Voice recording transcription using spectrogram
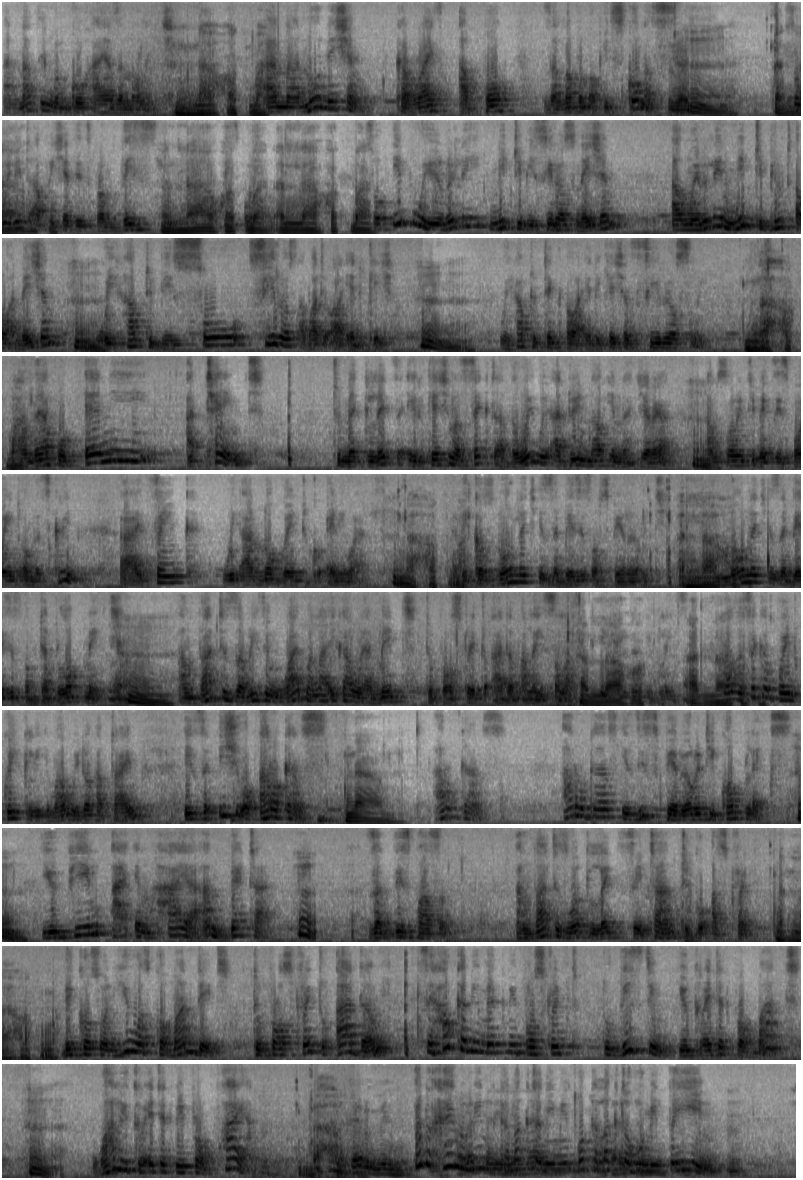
and nothing will go higher than knowledge. Allahu Akbar. And uh, no nation can rise above the level of its scholars. Hmm. So we need to appreciate this from this. Allahu this Akbar. point. Allahu Akbar. So if we really need to be serious nation, and we really need to build our nation, we have to be so serious about our education. Hmm. We have to take our education seriously. Allahu Akbar. And therefore, any attempt to neglect the educational sector, the way we are doing now in Nigeria, hmm. I'm sorry to make this point on the screen, I think we are not going to go anywhere. Because knowledge is the basis of superiority. Allah. Knowledge is the basis of development. Hmm. And that is the reason why Malaika were made to prostrate to Adam alayhi salam. Allahu- including Iblis. Allahu. Now the second point quickly, Imam, we don't have time, is the issue of arrogance. Naam. Arrogance. Arrogance is this superiority complex. You feel I am higher, I'm better than this person. And that is what led Satan to go astray. Allahu Akbar. Because when he was commanded to prostrate to Adam, say, how can you make me prostrate to this thing you created from mud? While you created me from fire. خير منه أنا خير منك خلقتني من وخلقته من طين.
